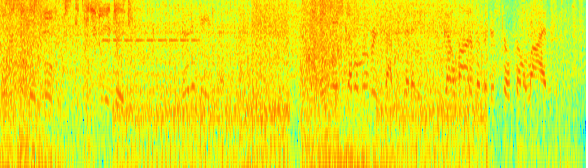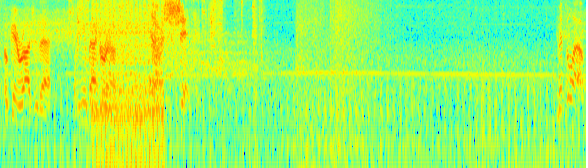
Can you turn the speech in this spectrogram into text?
Focus on those movers. Continue to engage. Good engagement. Engage double movers in that vicinity. We've got a lot of them, but there's still some alive. Okay, roger that. Swinging back around. Ah, shit. Missile out.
